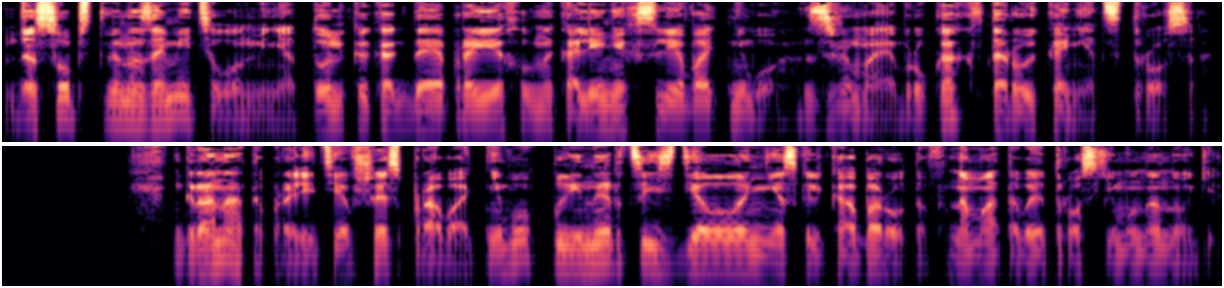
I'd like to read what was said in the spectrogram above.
Да, собственно, заметил он меня только когда я проехал на коленях слева от него, сжимая в руках второй конец троса. Граната, пролетевшая справа от него, по инерции сделала несколько оборотов, наматывая трос ему на ноги.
